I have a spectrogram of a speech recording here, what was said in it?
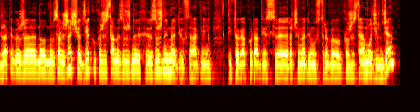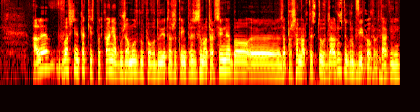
dlatego, że no, no, w zależności od wieku korzystamy z różnych, z różnych mediów, tak, i TikTok akurat jest e, raczej medium, z którego korzystają młodzi ludzie, ale właśnie takie spotkania, burza mózgów powoduje to, że te imprezy są atrakcyjne, bo y, zapraszamy artystów dla różnych grup wiekowych, tak, i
